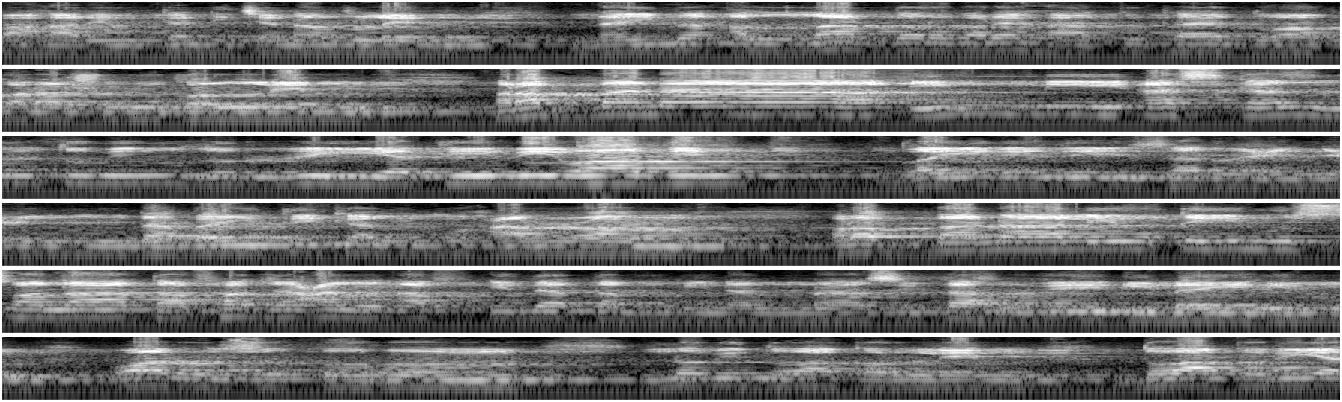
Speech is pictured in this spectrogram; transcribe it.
পাহাড়ে উঠা নিচে নামলেন নাইমা আল্লাহর দরবারে হাত উঠায় দোয়া করা শুরু করলেন রব্বানা ইন্নি আসকানতু মিন যুররিয়াতি বিওয়াদিন গায়রি ذي زرع عند بيتك المحرم ربنا ليقيموا الصلاة فاجعل أفئدة من الناس تهوي إليهم وارزقهم নবী দোয়া করলেন দোয়া করিয়া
